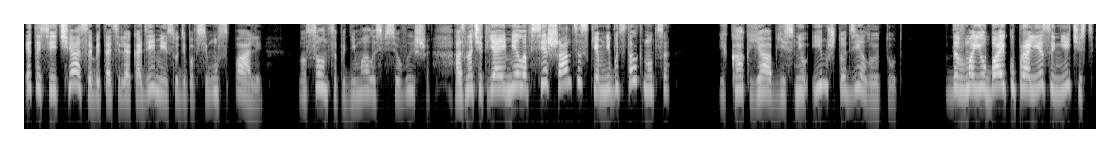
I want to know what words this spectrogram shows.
Это сейчас обитатели Академии, судя по всему, спали, но солнце поднималось все выше, а значит, я имела все шансы с кем-нибудь столкнуться. И как я объясню им, что делаю тут? Да в мою байку про лес и нечисть,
